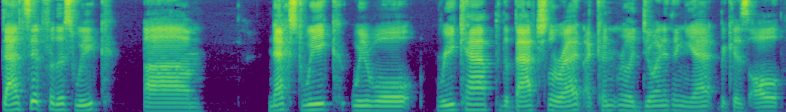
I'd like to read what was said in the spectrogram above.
that's it for this week. Um, next week we will recap The Bachelorette. I couldn't really do anything yet because all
